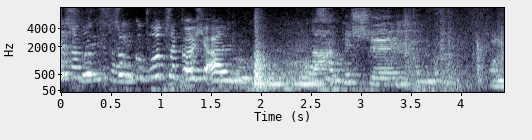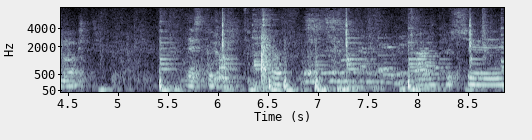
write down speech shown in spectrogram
Alles Gute zum Geburtstag euch allen. Danke schön. Danke schön.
